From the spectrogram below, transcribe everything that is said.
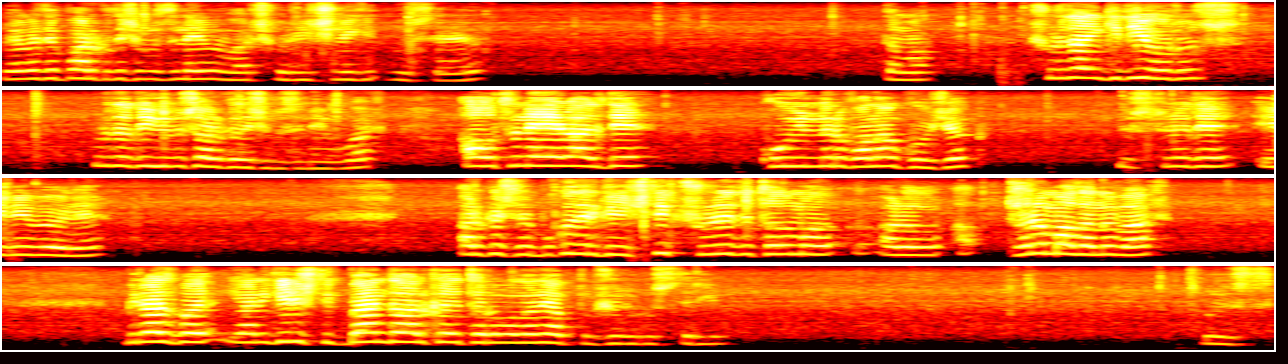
Mehmet Efe arkadaşımızın evi var. Şöyle içine gösterelim. Tamam. Şuradan gidiyoruz. Burada da Yunus arkadaşımızın evi var. Altına herhalde koyunları falan koyacak. Üstüne de evi böyle. Arkadaşlar bu kadar geliştik. Şurada da tarım, tarım alanı var. Biraz yani geliştik. Ben de arkaya tarım alanı yaptım. Şöyle göstereyim. Burası.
